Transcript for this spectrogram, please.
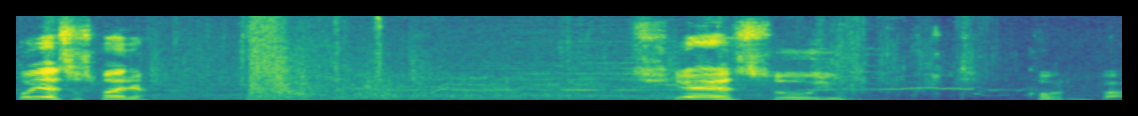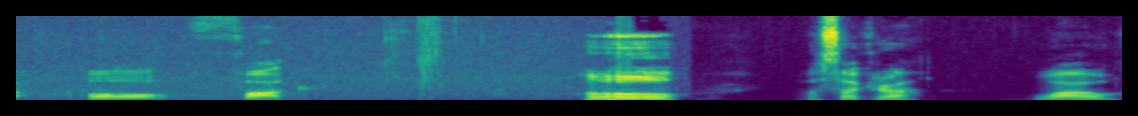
O Jezus Maria! Jezuju! Kurwa! O, fuck! O, masakra! Wow!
